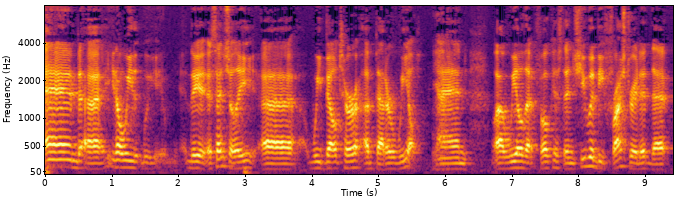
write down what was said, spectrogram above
and uh, you know we we the essentially uh, we built her a better wheel Yeah. and a wheel that focused. And she would be frustrated that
